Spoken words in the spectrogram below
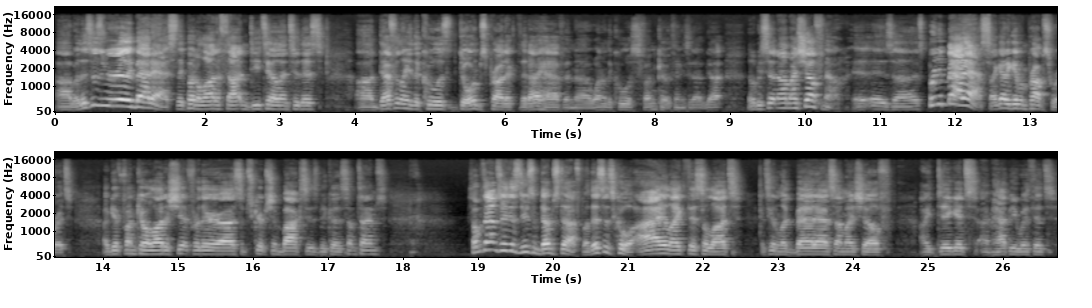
Uh, but this is really badass. They put a lot of thought and detail into this. Uh, definitely the coolest Dorbz product that I have, and uh, one of the coolest Funko things that I've got. It'll be sitting on my shelf now. It is uh, it's pretty badass. I got to give them props for it. I give Funko a lot of shit for their uh, subscription boxes because sometimes, sometimes they just do some dumb stuff. But this is cool. I like this a lot. It's gonna look badass on my shelf. I dig it. I'm happy with it.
